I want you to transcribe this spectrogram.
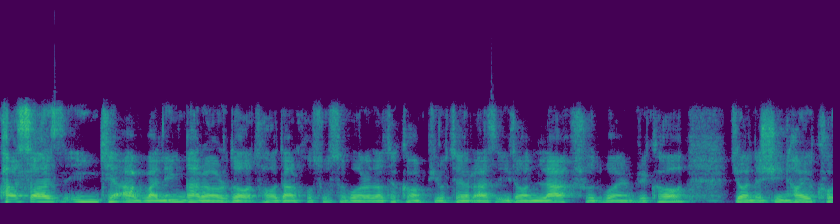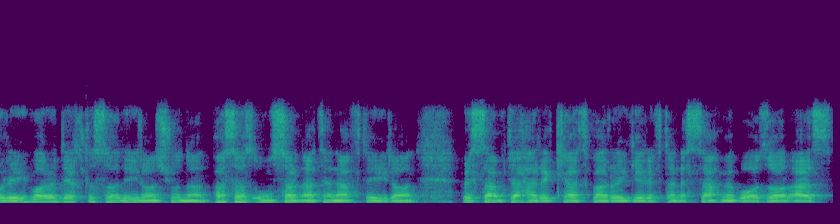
پس از اینکه اولین قراردادها در خصوص واردات کامپیوتر از ایران لغو شد با امریکا جانشین های کره وارد اقتصاد ایران شدند. پس از اون صنعت نفت ایران به سمت حرکت برای گرفتن سهم بازار از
